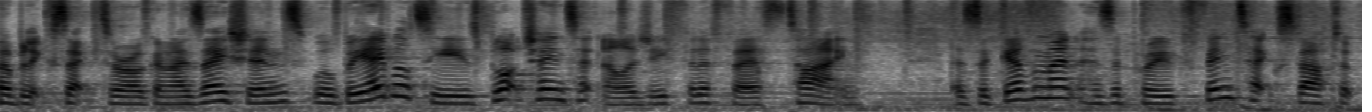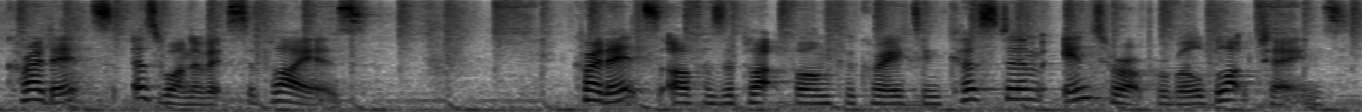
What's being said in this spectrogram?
Public sector organisations will be able to use blockchain technology for the first time, as the government has approved fintech startup Credits as one of its suppliers. Credits offers a platform for creating custom, interoperable blockchains.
